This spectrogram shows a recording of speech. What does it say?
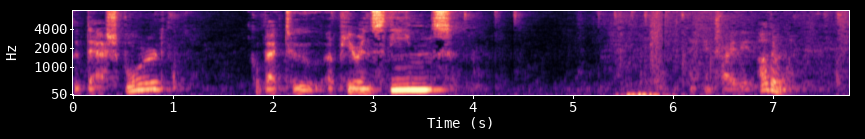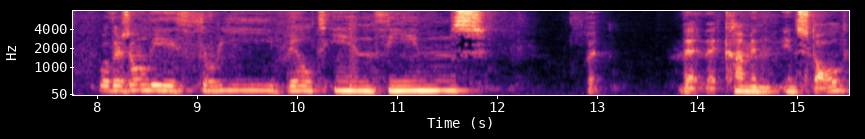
the dashboard, go back to Appearance Themes, I can try the other one. Well, there's only three built-in themes but that, that come in installed.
